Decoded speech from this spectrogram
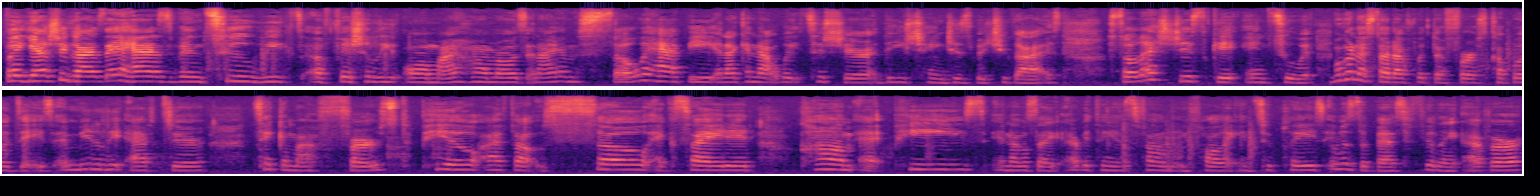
But yes you guys it has been two weeks officially on my hormones and i am so happy and i cannot wait to share these changes with you guys. So let's just get into it. We're gonna start off with the first couple of days immediately after taking my first pill i felt so excited calm at peace and i was like everything is finally falling into place. It was the best feeling ever.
